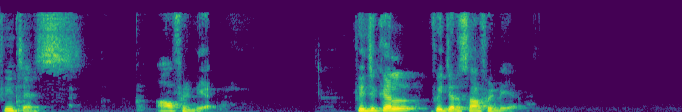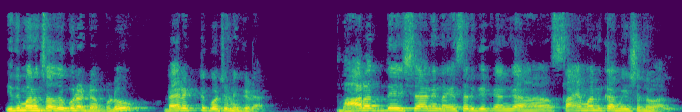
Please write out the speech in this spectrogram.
features of India physical features of India ఇది మనం చదువుకునేటప్పుడు డైరెక్ట్ క్వశ్చన్ ఇక్కడ. భారతదేశాన్ని నైసర్గికంగా సైమన్ కమిషన్ వాళ్ళు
